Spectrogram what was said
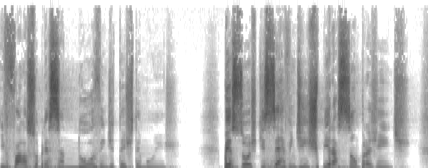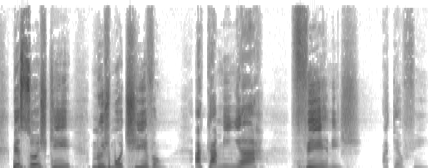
e fala sobre essa nuvem de testemunhos pessoas que servem de inspiração para a gente, pessoas que nos motivam a caminhar firmes até o fim,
